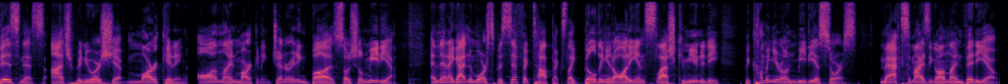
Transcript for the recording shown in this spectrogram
business, entrepreneurship, marketing, online marketing, generating buzz, social media. And then I got into more specific topics like building an audience slash community, becoming your own media source, maximizing online video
